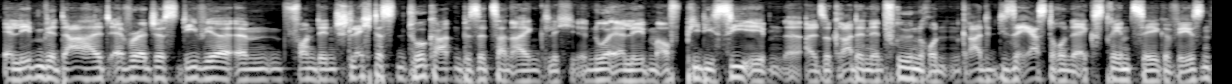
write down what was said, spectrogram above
erleben wir da halt Averages, die wir ähm, von den schlechtesten Tourkartenbesitzern eigentlich nur erleben auf PDC-Ebene. Also gerade in den frühen Runden, gerade diese erste Runde extrem zäh gewesen.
